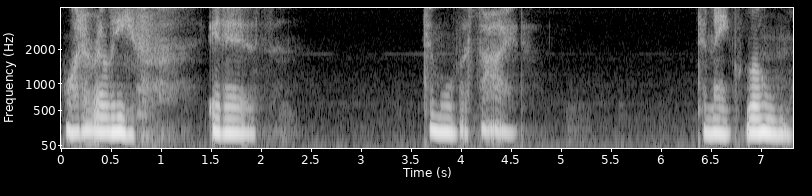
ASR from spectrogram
What a relief it is to move aside, to make room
